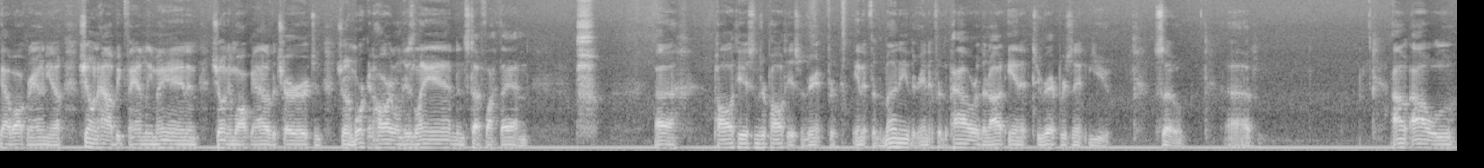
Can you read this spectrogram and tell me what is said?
guy walking around, you know, showing how a big family man and showing him walking out of a church and showing him working hard on his land and stuff like that. And uh, politicians are politicians. They're in it, for, in it for the money. They're in it for the power. They're not in it to represent you. So, uh, I'll, I'll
